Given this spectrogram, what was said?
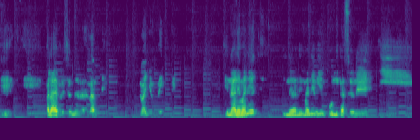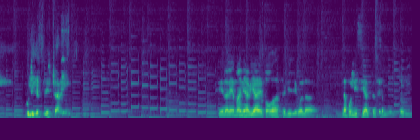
eh, eh, para la depresión en adelante, en los años 20. En Alemania, en Alemania había publicaciones y publicaciones travestis. Sí, en Alemania había de todo hasta que llegó la, la policía al pensamiento y...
